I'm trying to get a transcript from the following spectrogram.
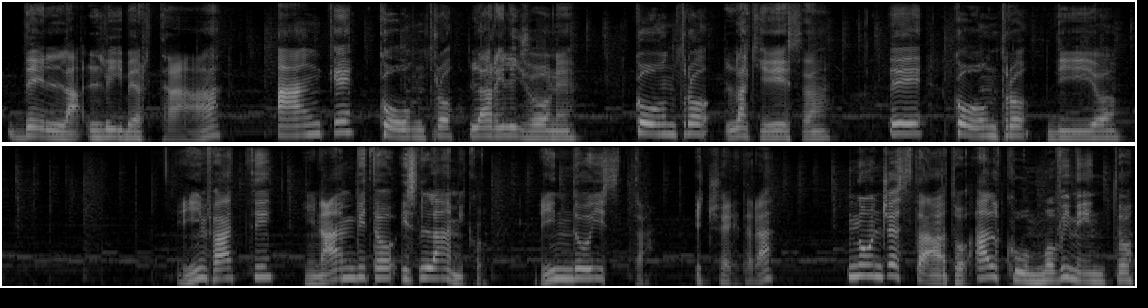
della libertà anche contro la religione, contro la Chiesa e contro Dio. Infatti, in ambito islamico, induista, eccetera, non c'è stato alcun movimento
